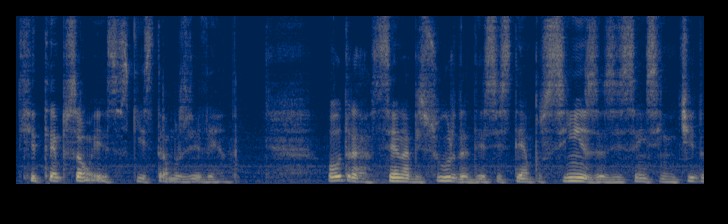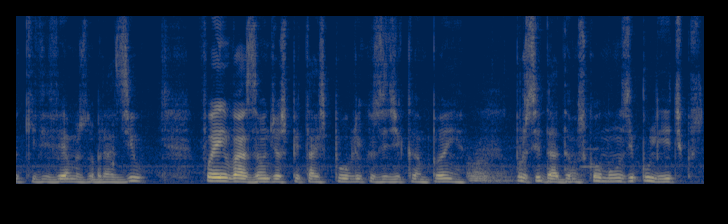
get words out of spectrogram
que tempos são esses que estamos vivendo? Outra cena absurda desses tempos cinzas e sem sentido que vivemos no Brasil foi a invasão de hospitais públicos e de campanha por cidadãos comuns e políticos,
